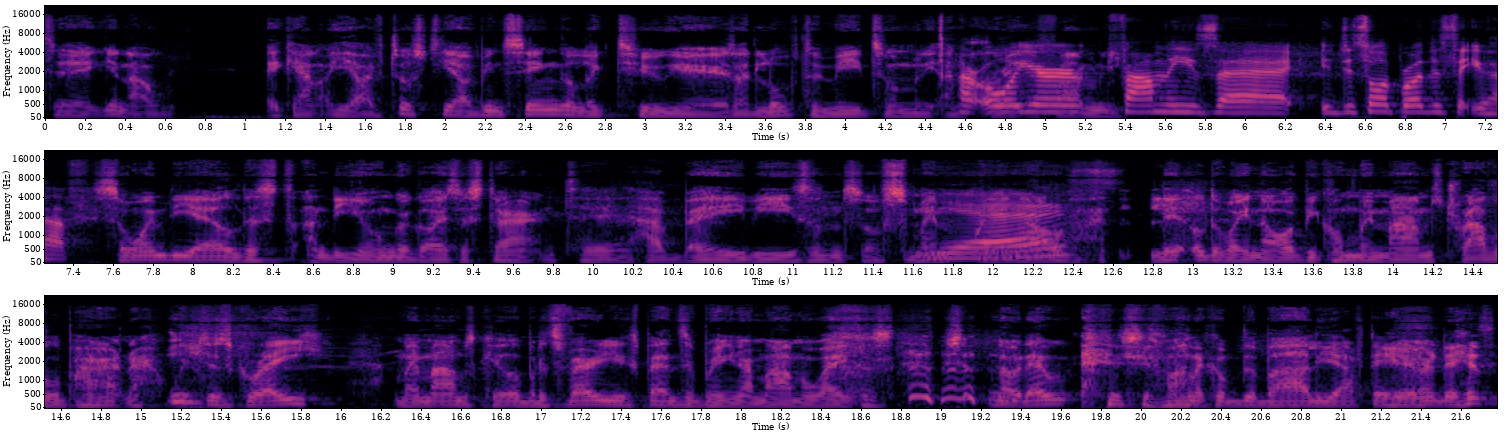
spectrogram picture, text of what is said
to you know. Again, yeah, I've just yeah, I've been single like two years. I'd love to meet somebody and Are all your family. families? Uh, it's all brothers that you have. So I'm the eldest, and the younger guys are starting to have babies and stuff. So my, I know, little do I know, I've become my mom's travel partner, which is great. My mom's cool, but it's very expensive bringing her mom away because no doubt she'll want to come to Bali after hearing this.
